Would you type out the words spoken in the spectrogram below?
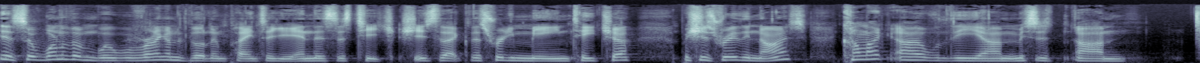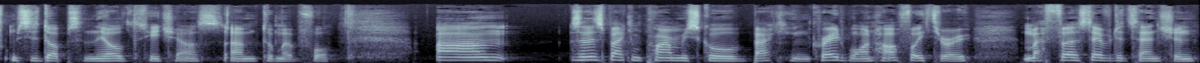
yeah, so one of them we were running on the building playing to you, and there's this teacher. She's like this really mean teacher, but she's really nice. Kind of like uh, the um, Mrs. Um, Mrs. Dobson, the old teacher I was um, talking about before. Um, so this back in primary school, back in grade one, halfway through, my first ever detention.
